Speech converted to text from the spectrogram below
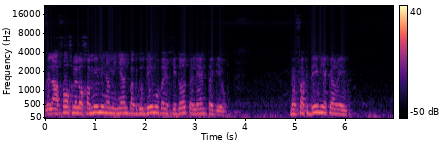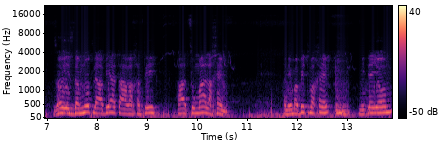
ולהפוך ללוחמים מן המניין בגדודים וביחידות אליהם תגיעו. מפקדים יקרים, זוהי הזדמנות להביע את הערכתי העצומה לכם. אני מביט בכם מדי יום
